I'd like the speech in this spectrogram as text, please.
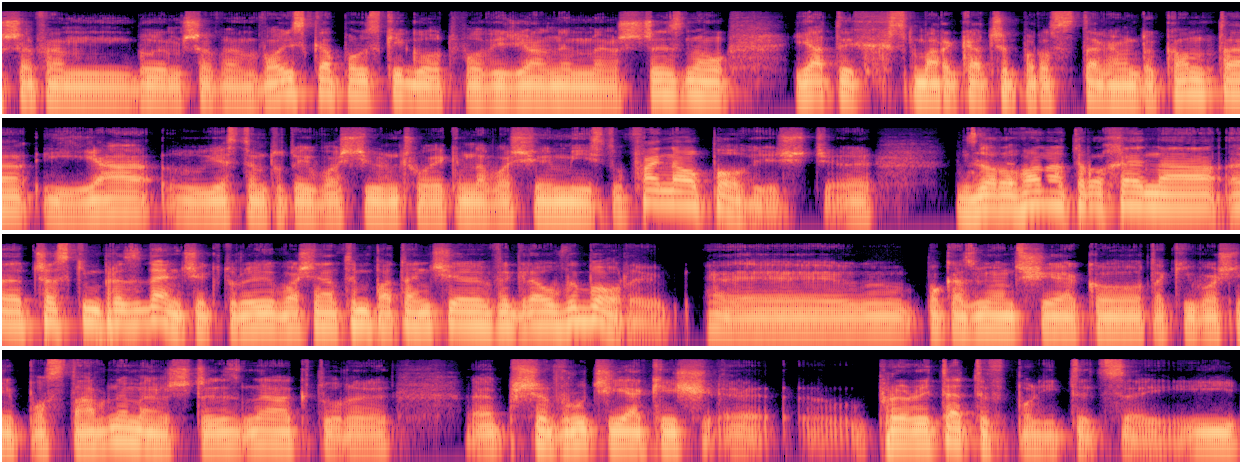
szefem, byłem szefem Wojska Polskiego, odpowiedzialnym mężczyzną. Ja tych smarkaczy porozstawiam do kąta. Ja jestem tutaj właściwym człowiekiem na właściwym miejscu. Fajna opowieść. E, wzorowana trochę na e, czeskim prezydencie, który właśnie na tym patencie wygrał wybory, pokazując się jako taki właśnie postawny mężczyzna, który przywróci jakieś priorytety w polityce. I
